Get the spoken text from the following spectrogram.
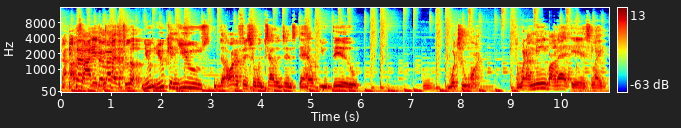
The Because upside is even like- because look, you you can use the artificial intelligence to help you build what you want. And what I mean by that is like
